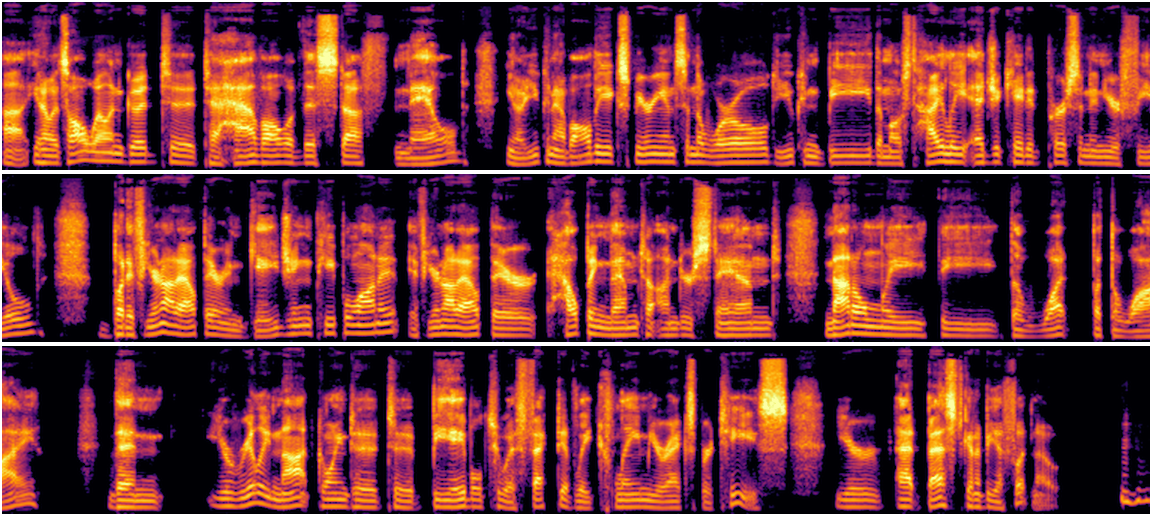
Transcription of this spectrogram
Uh, you know, it's all well and good to to have all of this stuff nailed. You know, you can have all the experience in the world, you can be the most highly educated person in your field, but if you're not out there engaging people on it, if you're not out there helping them to understand not only the the what but the why, then you're really not going to to be able to effectively claim your expertise. You're at best going to be a footnote. Mm-hmm.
